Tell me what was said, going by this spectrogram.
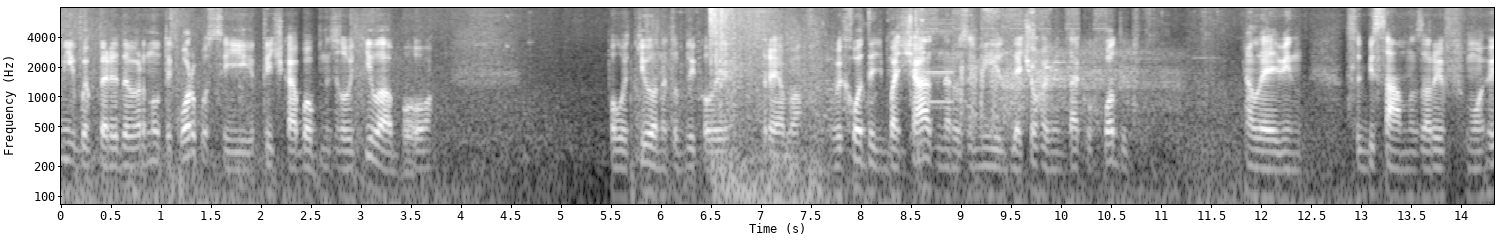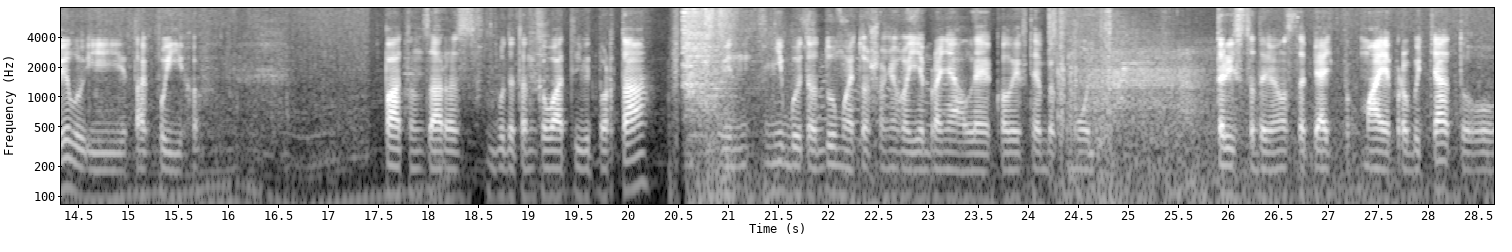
міг би передовернути корпус і тичка або б не залетіла, або полетіло не туди, коли треба. Виходить бачат, не розумію для чого він так уходить. Але він собі сам зарив могилу і так поїхав. Паттон зараз буде танкувати від борта. Він нібито думає, то, що в нього є броня, але коли в тебе кумуль 395 має пробиття, то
